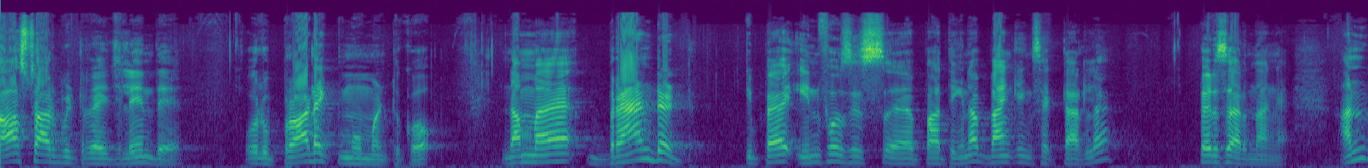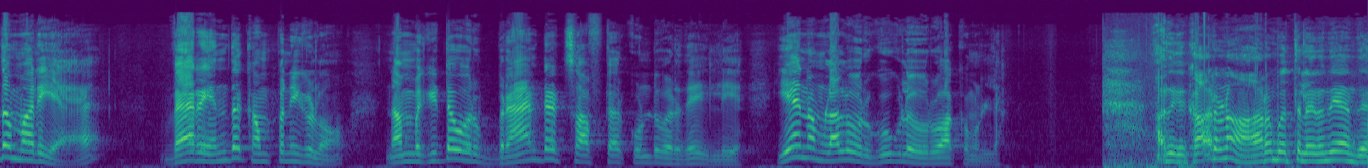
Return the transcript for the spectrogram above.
காஸ்ட் ஆர்பிட்ரேஜ்லேருந்து ஒரு ப்ராடக்ட் மூமெண்ட்டுக்கோ நம்ம பிராண்டட் இப்போ இன்ஃபோசிஸ் பார்த்தீங்கன்னா பேங்கிங் செக்டாரில் பெருசாக இருந்தாங்க. அந்த மாதிரியே வேறு எந்த கம்பெனிகளும் நம்மக்கிட்ட ஒரு பிராண்டட் சாஃப்ட்வேர் கொண்டு வரதே இல்லையே. ஏன் நம்மளால் ஒரு கூகுளை உருவாக்க முடியல? அதுக்கு காரணம் ஆரம்பத்துல இருந்தே அந்த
